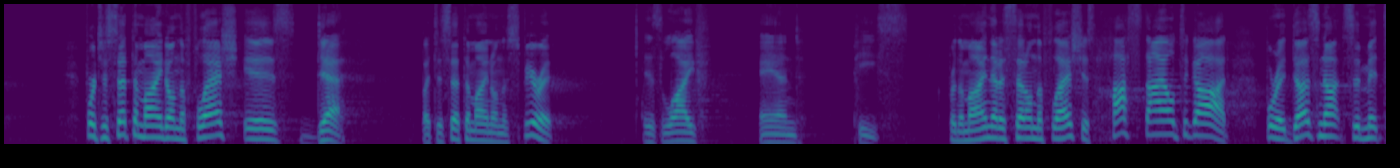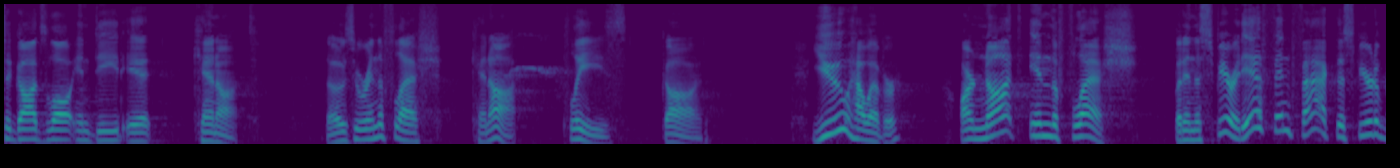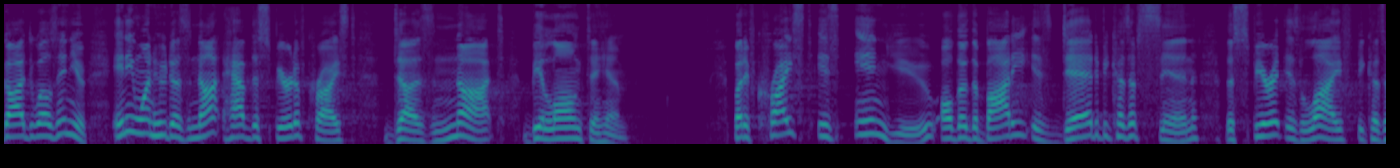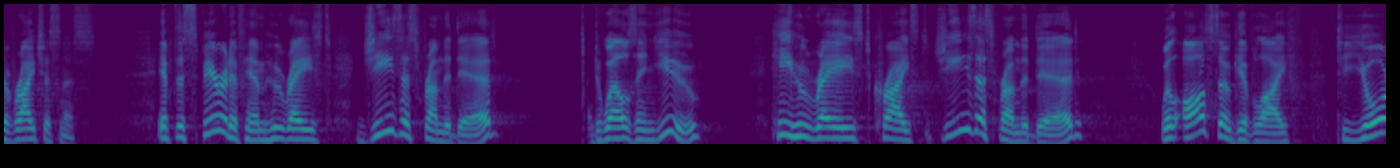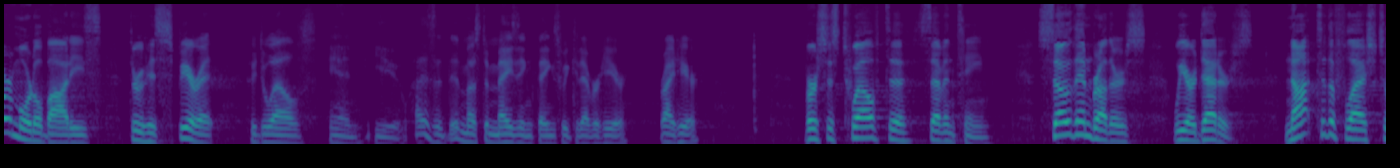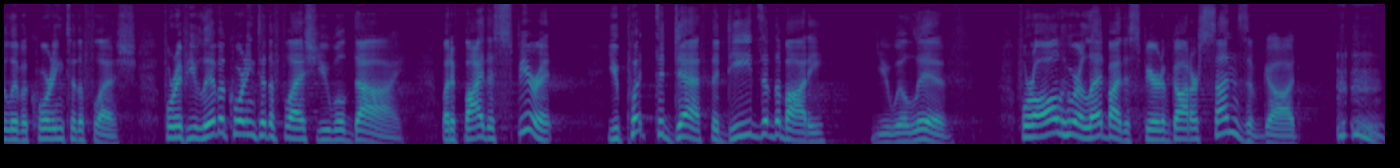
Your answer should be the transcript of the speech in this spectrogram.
For to set the mind on the flesh is death, but to set the mind on the Spirit is life and peace. For the mind that is set on the flesh is hostile to God, for it does not submit to God's law. Indeed, it cannot. Those who are in the flesh cannot please God. You, however, are not in the flesh, but in the Spirit, if in fact the Spirit of God dwells in you. Anyone who does not have the Spirit of Christ does not belong to him. But if Christ is in you, although the body is dead because of sin, the Spirit is life because of righteousness. If the Spirit of Him who raised Jesus from the dead dwells in you, He who raised Christ Jesus from the dead will also give life to your mortal bodies through his Spirit who dwells in you. That is the most amazing things we could ever hear right here. Verses 12 to 17. So then, brothers, we are debtors, not to the flesh to live according to the flesh. For if you live according to the flesh, you will die. But if by the Spirit you put to death the deeds of the body, you will live. For all who are led by the Spirit of God are sons of God.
